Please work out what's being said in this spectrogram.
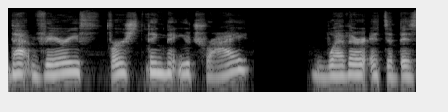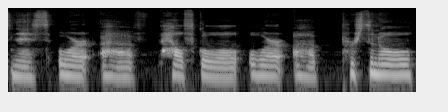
that very first thing that you try, whether it's a business or a health goal or a personal,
